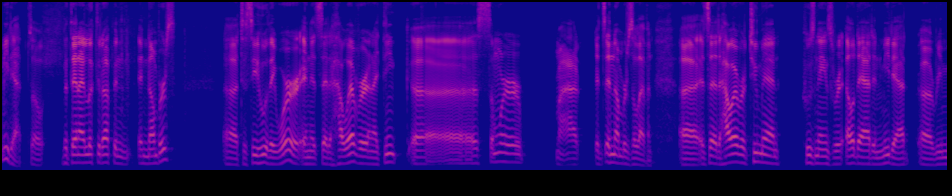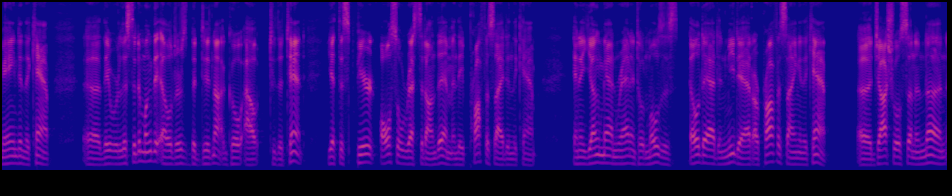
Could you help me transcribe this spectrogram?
Medad. So, but then I looked it up in in numbers uh, to see who they were, and it said, however, and I think uh, somewhere uh, it's in numbers eleven. Uh, it said, however, two men whose names were Eldad and Medad, uh, remained in the camp. Uh, they were listed among the elders, but did not go out to the tent. Yet the Spirit also rested on them, and they prophesied in the camp. And a young man ran and told Moses, Eldad and Medad are prophesying in the camp. Uh, Joshua, son of Nun,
